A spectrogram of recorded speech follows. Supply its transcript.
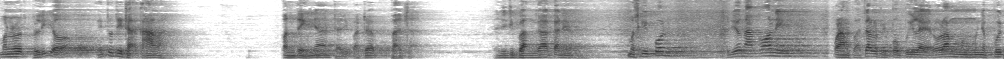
menurut beliau itu tidak kalah pentingnya daripada badar. Jadi dibanggakan ya. Meskipun beliau ngakoni perang badar lebih populer. Orang menyebut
